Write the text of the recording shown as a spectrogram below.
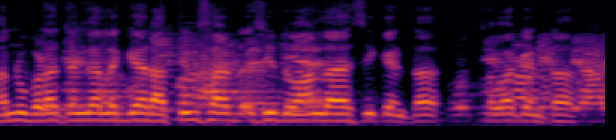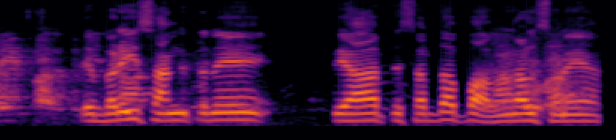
ਸਾਨੂੰ ਬੜਾ ਚੰਗਾ ਲੱਗਿਆ। ਰਾਤੀ ਵੀ ਸਾਡ, ਅਸੀਂ ਦੀਵਾਨ ਲਾਇਆ ਸੀ ਘੰਟਾ, ਸਵਾ ਘੰਟਾ। ਤੇ ਬੜੀ ਸੰਗਤ ਨੇ ਪਿਆਰ ਤੇ ਸਰਦਾ ਭਾਵਨਾ ਨਾਲ ਸੁਣਿਆ।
